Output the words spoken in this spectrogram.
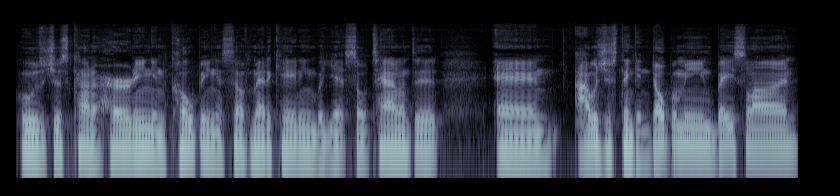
who's just kind of hurting and coping and self medicating, but yet so talented. And I was just thinking dopamine baseline.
